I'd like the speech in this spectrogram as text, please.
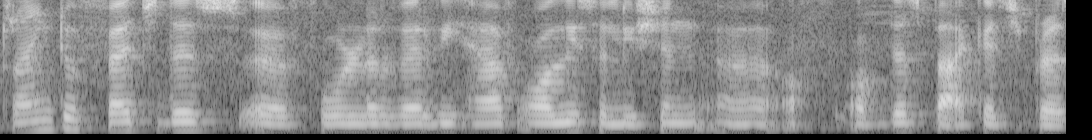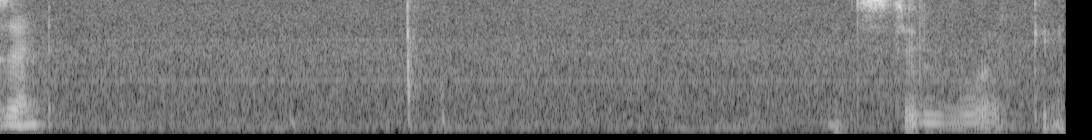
trying to fetch this uh, folder where we have all the solution uh, of, of this package present. It's still working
